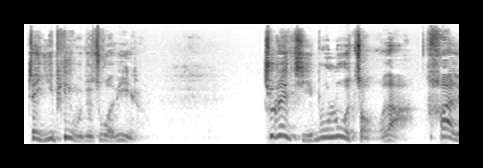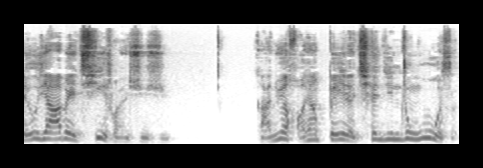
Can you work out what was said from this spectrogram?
这一屁股就坐地上，就这几步路走的汗流浃背、气喘吁吁，感觉好像背着千斤重物似的。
